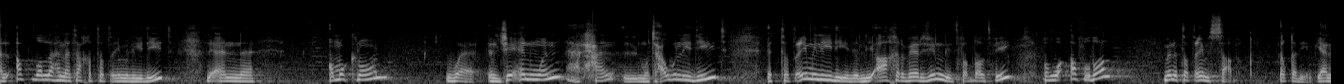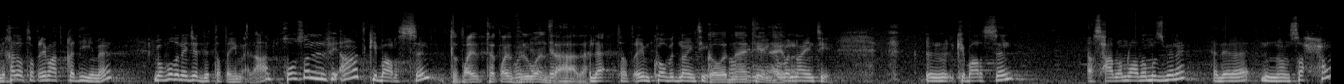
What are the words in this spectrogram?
الأفضل لها أنها تأخذ التطعيم الجديد لأن أوميكرون وال JN 1 الحين المتحور الجديد التطعيم الجديد اللي آخر version اللي تفضلت فيه هو أفضل من التطعيم السابق. القديم. يعني اللي خذوا تطعيمات قديمة المفروض إنه يجدد التطعيم الآن خصوصا للفئات كبار السن. تطعيم تطعيم انفلونزا هذا. لا تطعيم كوفيد 19 كوفيد 19 أيضا. كوفيد 19 كبار السن أصحاب الأمراض المزمنة هذول ننصحهم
